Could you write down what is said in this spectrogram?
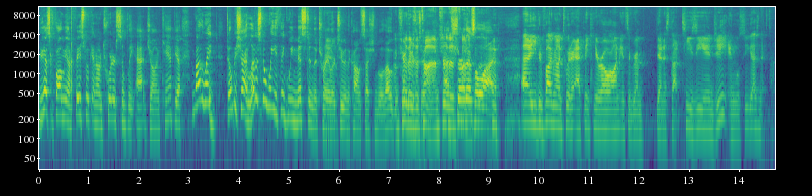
You guys can follow me on Facebook and on Twitter simply at John Campea. And by the way, don't be shy. Let us know what you think we missed in the trailer too in the comment section below. That would be I'm sure there's a too. ton. I'm sure I'm there's a sure ton there's a lot. Uh, you can find me on Twitter at ThinkHero or on Instagram, Dennis.tzng, and we'll see you guys next time.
